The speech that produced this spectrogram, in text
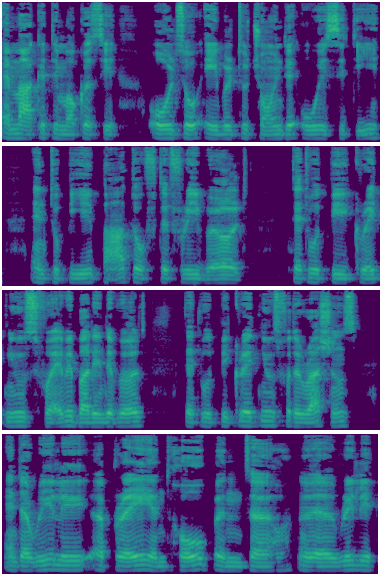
a market democracy also able to join the OECD and to be part of the free world. That would be great news for everybody in the world. That would be great news for the Russians. And I really uh, pray and hope and uh, uh, really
